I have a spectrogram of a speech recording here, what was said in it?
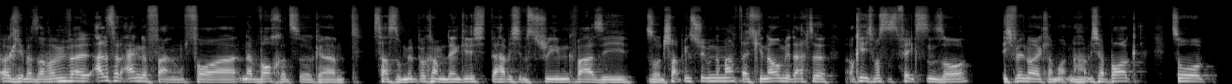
Okay, pass auf. Auf jeden Fall, alles hat angefangen vor einer Woche circa. Das hast du mitbekommen, denke ich. Da habe ich im Stream quasi so einen Shopping-Stream gemacht, weil ich genau mir dachte, okay, ich muss das fixen so. Ich will neue Klamotten haben. Ich habe Bock. So,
